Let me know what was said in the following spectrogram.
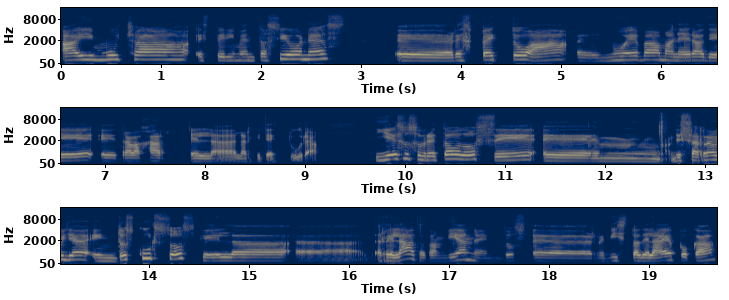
hay muchas experimentaciones respecto a nueva manera de trabajar en la arquitectura. Y eso sobre todo se em, desarrolla en dos cursos que él uh, relata también en dos uh, revistas de la época.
